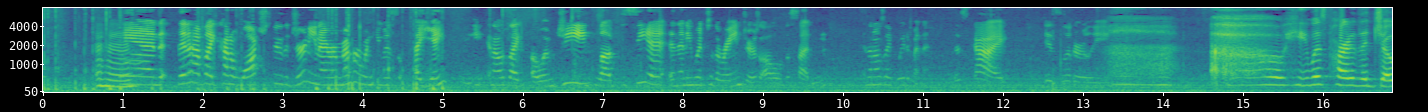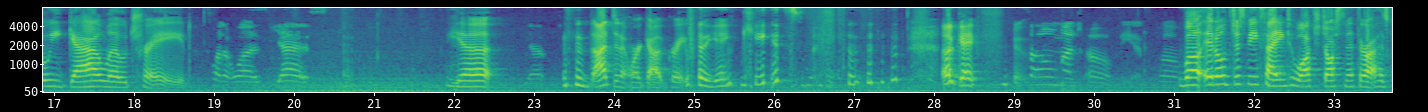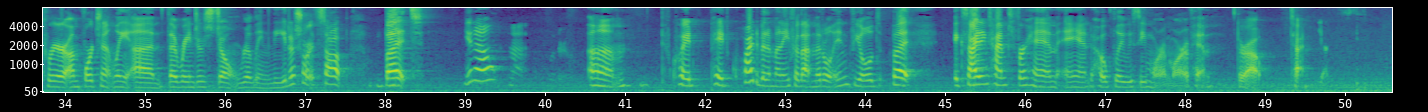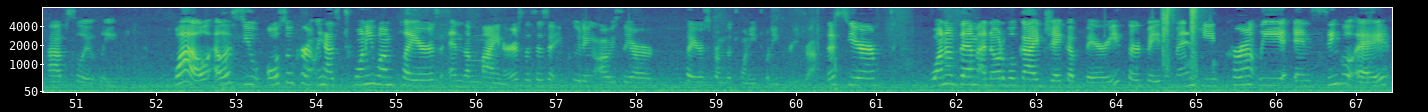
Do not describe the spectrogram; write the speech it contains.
mhm. And then I've like kind of watched through the journey and I remember when he was a Yankee and I was like, OMG, love to see it. And then he went to the Rangers all of a sudden. And then I was like, wait a minute, this guy is literally Oh, he was part of the Joey Gallo trade. That's what it was. Yes. Yeah, Yep. that didn't work out great for the Yankees. okay. So much oh man. Well Well, it'll just be exciting to watch Josh Smith throughout his career. Unfortunately, um, the Rangers don't really need a shortstop, but you know, um, paid paid quite a bit of money for that middle infield. But exciting times for him, and hopefully, we see more and more of him throughout time. Yes, absolutely. Well, LSU also currently has 21 players in the minors. This isn't including, obviously, our players from the 2023 draft this year. One of them, a notable guy, Jacob Berry, third baseman. He's currently in single A,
